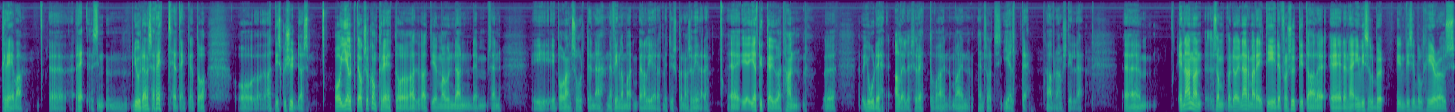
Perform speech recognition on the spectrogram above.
kräva äh, mm, judarnas rätt helt enkelt och, och, att de skulle skyddas. Och hjälpte också konkret att, att gömma undan dem sen i, på landsorten när, när Finland var allierat med tyskarna och så vidare. Jag tycker ju att han gjorde alldeles rätt och var en, var en, en sorts hjälte, Abraham Stiller. Um, en annan som då är närmare i tiden, från 70-talet, är den här Invisible, Invisible Heroes,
